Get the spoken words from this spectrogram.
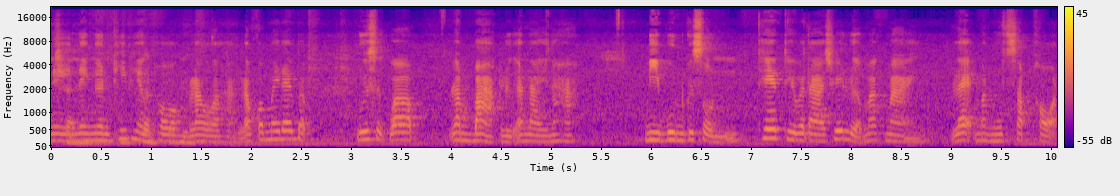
ในใช่ในเงินที่เพียงพอของเราอะค่ะเราก็ไม่ได้แบบ รู้สึกว่าลำบากหรืออะไรนะคะ มีบุญกุศลเทพเทวดาช่วยเหลือมากมาย และมนุษย์ซัพพอร์ต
